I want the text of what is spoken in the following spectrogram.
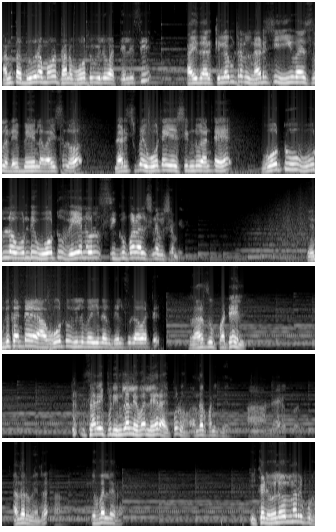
అంత దూరము తన ఓటు విలువ తెలిసి ఐదారు కిలోమీటర్లు నడిచి ఈ వయసులో డెబ్బై ఏళ్ళ వయసులో నడిచిపోయి ఓటే వేసిండు అంటే ఓటు ఊళ్ళో ఉండి ఓటు వేయని వాళ్ళు సిగ్గుపడాల్సిన విషయం ఇది. ఎందుకంటే ఆ ఓటు విలువ ఈయనకు తెలుసు కాబట్టి. రాజు పటేల్. సరే ఇప్పుడు ఇండ్లలో ఎవరు లేరా ఇప్పుడు? అందరు పనికి పోయారు? అందరు పోయి. అందరు పోయినరా. ఎవరు లేరా? ఇక్కడ ఎవరు ఉన్నారు ఇప్పుడు?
